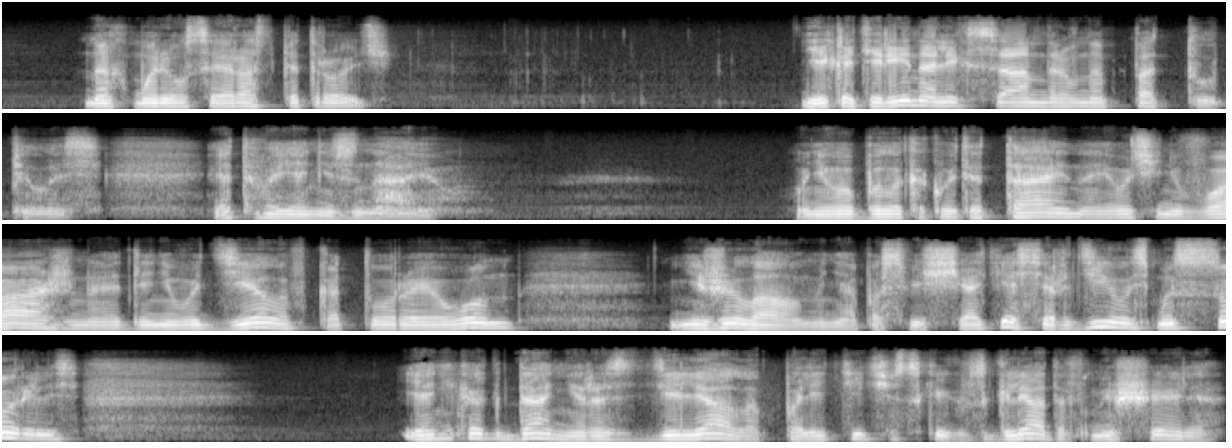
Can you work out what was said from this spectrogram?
— нахмурился Эраст Петрович. Екатерина Александровна потупилась. «Этого я не знаю». У него было какое-то тайное и очень важное для него дело, в которое он не желал меня посвящать. Я сердилась, мы ссорились. Я никогда не разделяла политических взглядов Мишеля.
